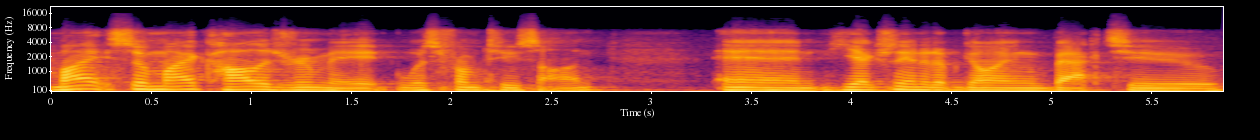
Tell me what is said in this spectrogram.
my so my college roommate was from Tucson, and he actually ended up going back to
